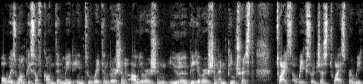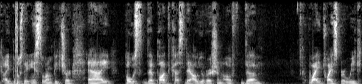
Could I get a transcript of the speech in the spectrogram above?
always one piece of content made into written version, audio version, uh, video version, and Pinterest twice a week. So just twice per week, I post the Instagram picture and I post the podcast, the audio version of the why twice per week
